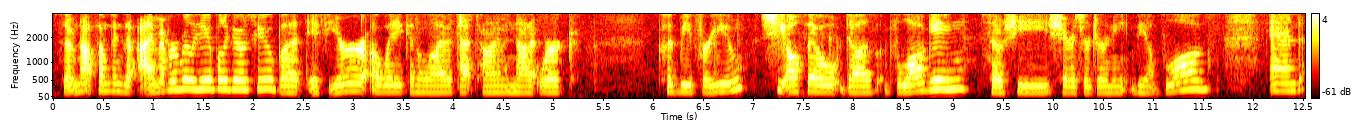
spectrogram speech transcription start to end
So not something that I'm ever really able to go to, but if you're awake and alive at that time and not at work, could be for you. She also does vlogging, so she shares her journey via vlogs and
